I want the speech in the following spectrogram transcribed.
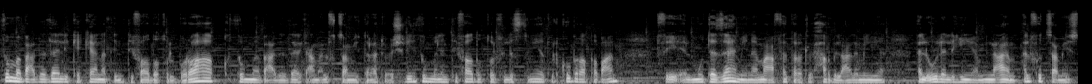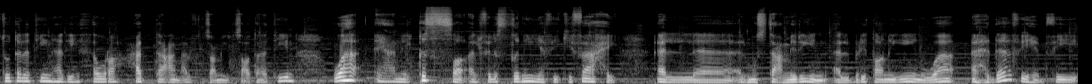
ثم بعد ذلك كانت انتفاضة البراق ثم بعد ذلك عام 1923 ثم الانتفاضة الفلسطينية الكبرى طبعا في المتزامنة مع فترة الحرب العالمية الأولى اللي هي من عام 1936 هذه الثورة حتى عام 1939 ويعني القصة الفلسطينية في كفاح المستعمرين البريطانيين وأهدافهم في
